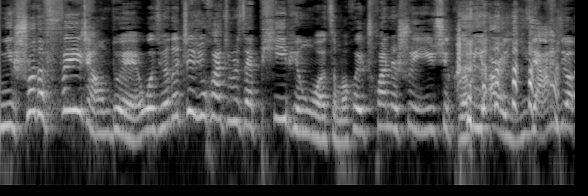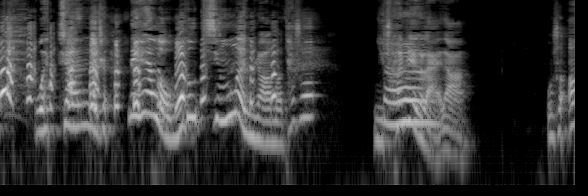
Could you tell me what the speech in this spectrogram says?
你说的非常对，我觉得这句话就是在批评我怎么会穿着睡衣去隔壁二姨家。就 我真的是那天老吴都惊了，你知道吗？他说：“你穿这个来的？”我说：“啊。”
